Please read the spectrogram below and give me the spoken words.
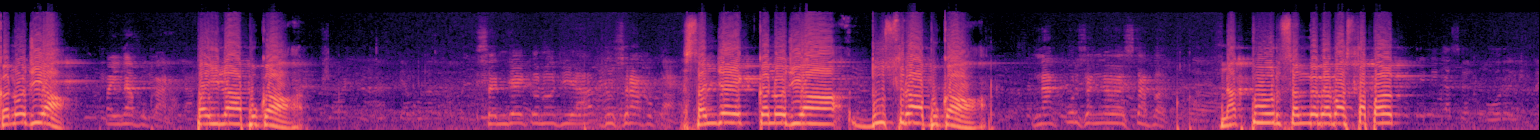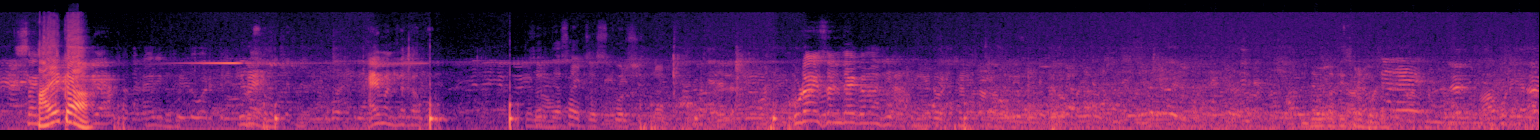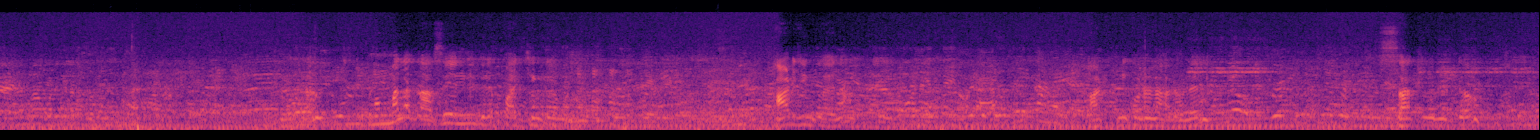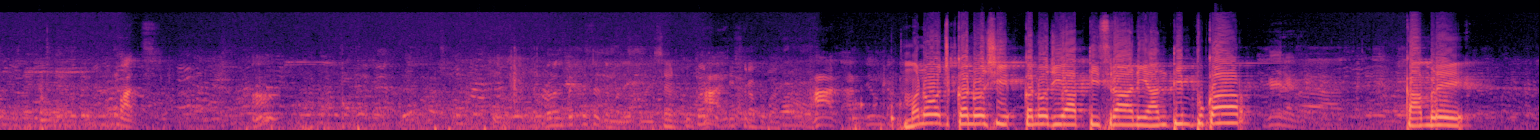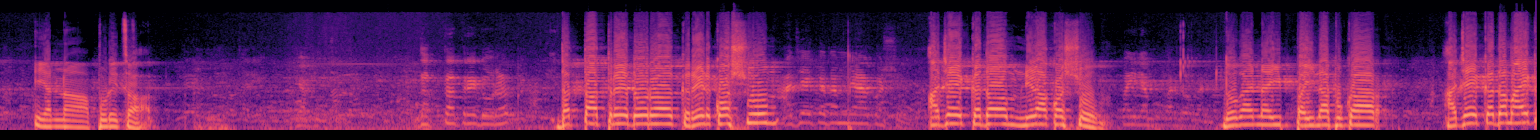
कनोजिया। पहिला पुकार। पहिला पुकार। संजय कनोजिया दुसरा पुकार। संजय कनोजिया दुसरा पुकार। नागपूर संघ व्यवस्थापक। नागपूर संघ व्यवस्थापक। संजय आहे का? पुढे। का साईडचं स्कोरशीट ना कुठं आहे संजय कनोजिया मग मला का असं यांनी दिलं? पाच जिंकलं म्हणून. आठ जिंकलाय ना? आठने कोणाला हरवलंय? सात विरुद्ध पाच. हां? मनोज कनोशी कनोजिया तिसरा आणि अंतिम पुकार. कांबळे यांना पुढेचा दत्तात्रय दोरक रेड कॉस्ट्युम. अजय कदम निळा कशो अजय कदम निळा कॉस्ट्युम. दोघांनाही पहिला पुकार. अजय कदम आहे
